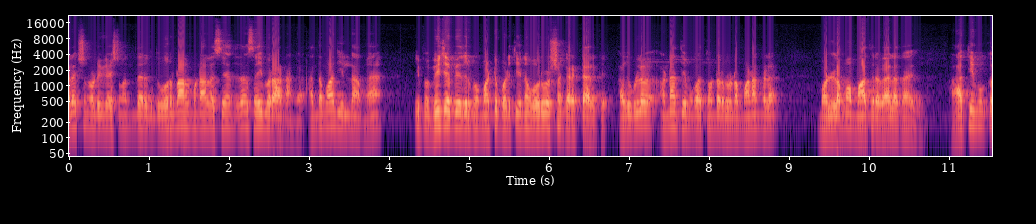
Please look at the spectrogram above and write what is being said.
எலெக்ஷன் நோட்டிஃபிகேஷன் வந்து இருக்குது. ஒரு நாள் முன்னால் சேர்ந்து தான் சைபர் ஆனாங்க. அந்த மாதிரி இல்லாமல் இப்போ பிஜேபி எதிர்ப்பை மட்டுப்படுத்தி இன்னும் ஒரு வருஷம் கரெக்டாக இருக்குது அதுக்குள்ளே அதிமுக தொண்டர்களோட மனங்களை மல்லமாக மாற்றுற வேலை தான் இது. அதிமுக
